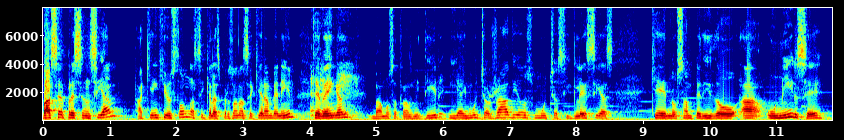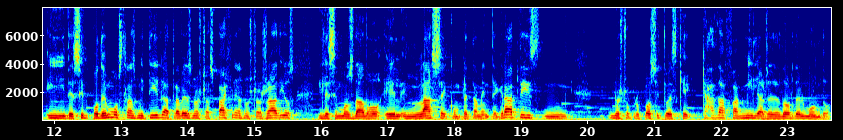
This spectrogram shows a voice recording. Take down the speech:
Va a ser presencial aquí en Houston, así que las personas que quieran venir, que vengan, vamos a transmitir. Y hay muchas radios, muchas iglesias que nos han pedido a unirse y decir, podemos transmitir a través de nuestras páginas, nuestras radios, y les hemos dado el enlace completamente gratis. Mm, nuestro propósito es que cada familia alrededor del mundo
